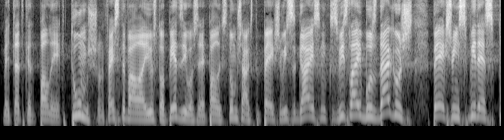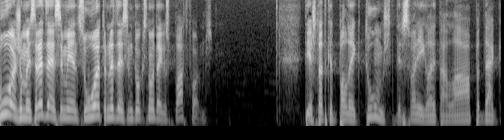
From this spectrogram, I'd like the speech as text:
Bet tad, kad paliek tumšs un festivālā jūs to piedzīvosiet, paliks tumšāks, tad pēkšņi visas gaismas, kas visu laiku būs degušas, pēkšņi viņas spīdēs spoži, un mēs redzēsim viens otru, redzēsim to, kas notiek uz platformas. Tieši tad, kad paliek tumšs, tad ir svarīgi, lai tā lāpa deg.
